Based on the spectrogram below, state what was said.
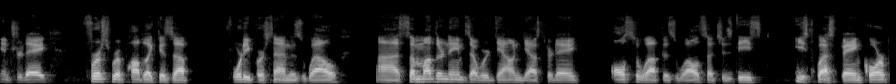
intraday. First Republic is up 40% as well. Uh, some other names that were down yesterday also up as well, such as East East West Bancorp.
